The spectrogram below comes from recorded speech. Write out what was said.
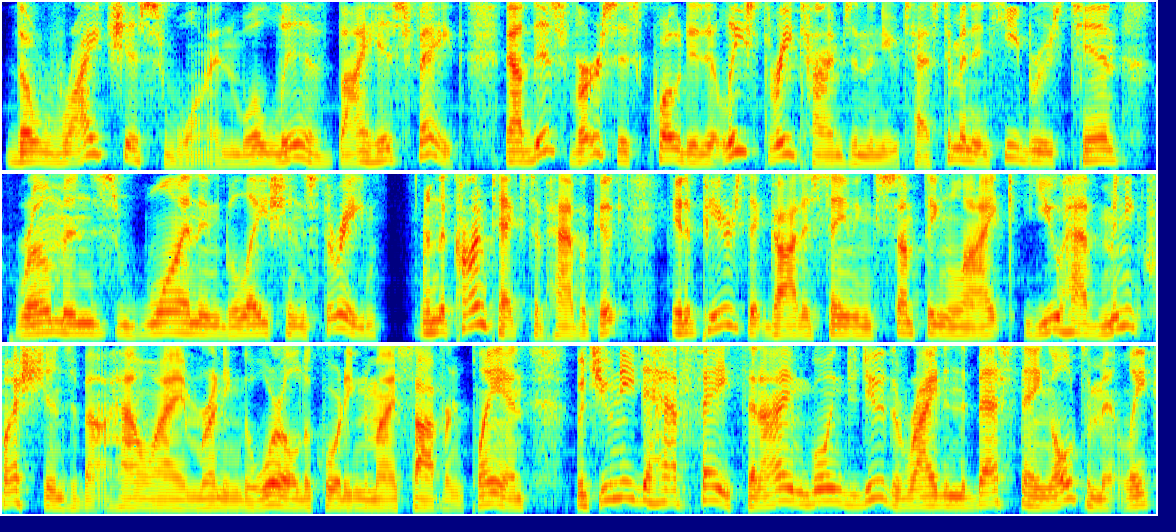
The righteous one will live by his faith. Now, this verse is quoted at least three times in the New Testament in Hebrews 10, Romans 1, and Galatians 3. In the context of Habakkuk, it appears that God is saying something like, You have many questions about how I am running the world according to my sovereign plan, but you need to have faith that I am going to do the right and the best thing ultimately,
